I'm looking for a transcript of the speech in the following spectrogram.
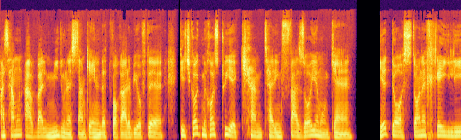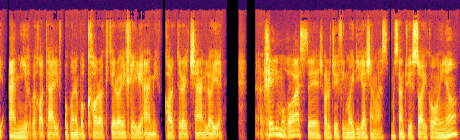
از همون اول می‌دونستم که این اتفاق قرار بیفته هیچکاک می‌خواست توی کمترین فضای ممکن یه داستان خیلی عمیق بخواد تعریف بکنه با کاراکترهای خیلی عمیق کاراکترهای چند لایه خیلی موقع هستش حالا توی فیلم های دیگه هم هست. مثلا توی سایکو و اینا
